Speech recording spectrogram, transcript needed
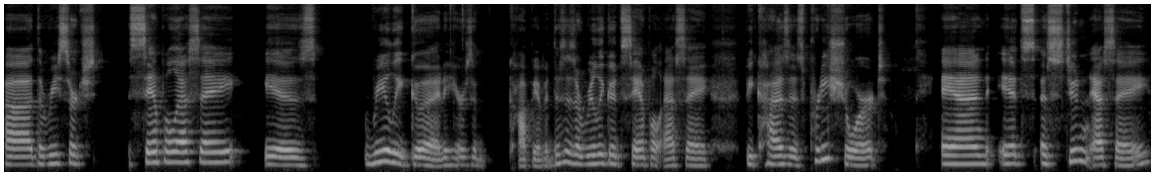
Uh, the research sample essay is really good. Here's a copy of it. This is a really good sample essay because it's pretty short and it's a student essay.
